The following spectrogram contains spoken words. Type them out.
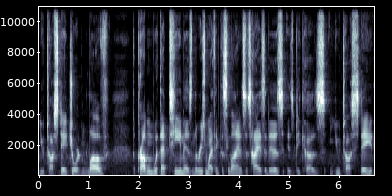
Utah State, Jordan Love. The problem with that team is, and the reason why I think this line is as high as it is, is because Utah State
